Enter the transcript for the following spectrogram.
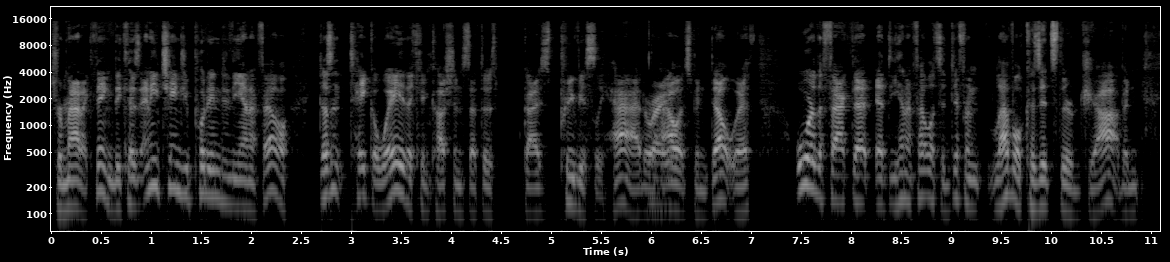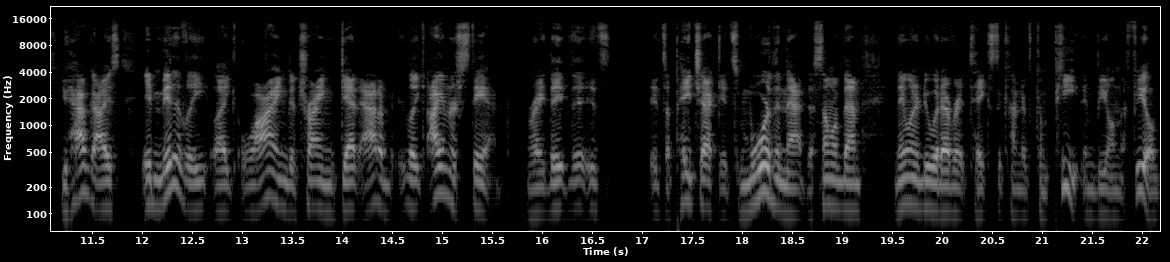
dramatic thing because any change you put into the NFL doesn't take away the concussions that those guys previously had or right. how it's been dealt with or the fact that at the NFL it's a different level because it's their job, and you have guys admittedly like lying to try and get out of. Like I understand, right? They, they it's it's a paycheck. It's more than that to some of them, and they want to do whatever it takes to kind of compete and be on the field.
